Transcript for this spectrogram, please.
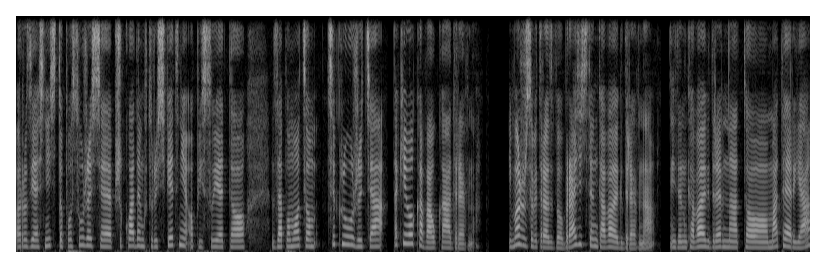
rozjaśnić, to posłużę się przykładem, który świetnie opisuje to za pomocą cyklu życia takiego kawałka drewna. I możesz sobie teraz wyobrazić ten kawałek drewna. I ten kawałek drewna to materia,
